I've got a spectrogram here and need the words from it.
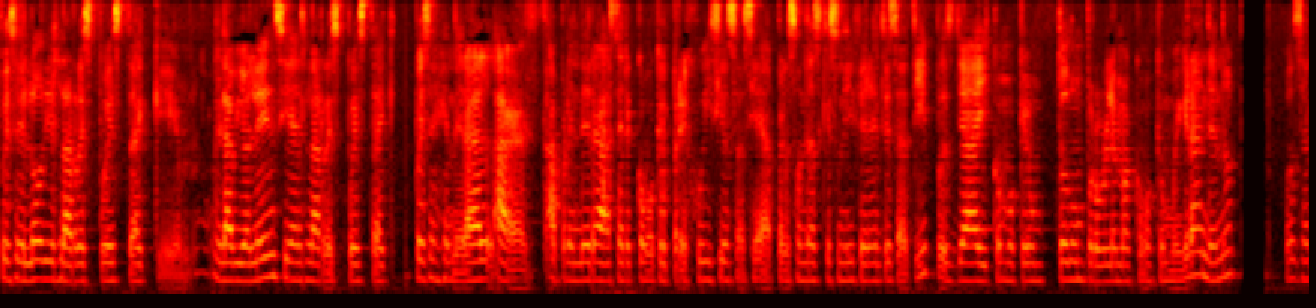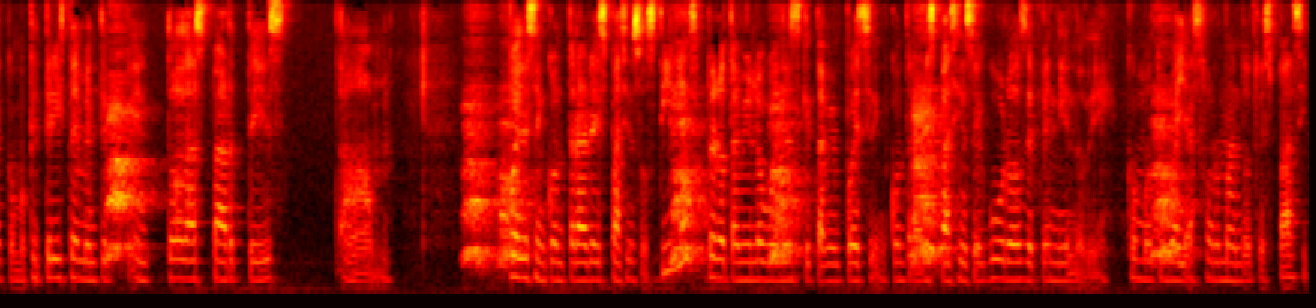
pues el odio es la respuesta, que la violencia es la respuesta, pues en general a aprender a hacer como que prejuicios hacia personas que son diferentes a ti, pues ya hay como que todo un problema como que muy grande, ¿no? O sea, como que tristemente en todas partes puedes encontrar espacios hostiles, pero también lo bueno es que también puedes encontrar espacios seguros dependiendo de cómo tú vayas formando tu espacio.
